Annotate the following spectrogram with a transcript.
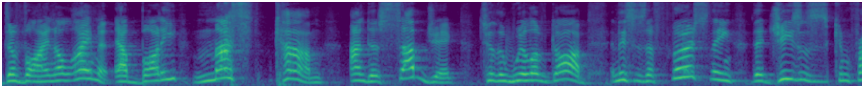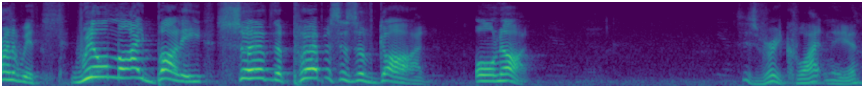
divine alignment. Our body must come under subject to the will of God. And this is the first thing that Jesus is confronted with. Will my body serve the purposes of God or not? This is very quiet in here.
